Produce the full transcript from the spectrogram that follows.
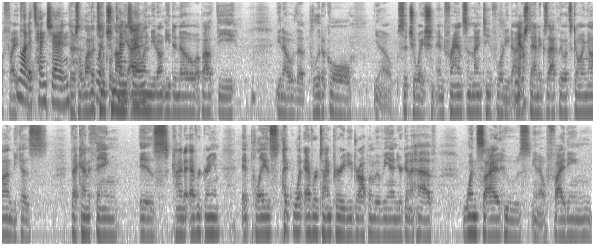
a fight. a lot for- of tension There's a lot of political tension on the island. You don't need to know about the you know the political you know situation in France in 1940 to No. understand exactly what's going on because that kind of thing is kind of evergreen. It plays like whatever time period you drop a movie in, you're gonna have one side who's you know fighting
